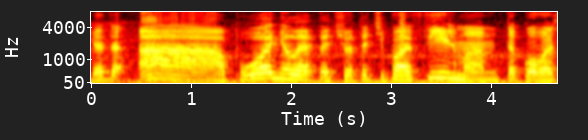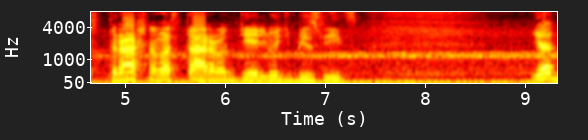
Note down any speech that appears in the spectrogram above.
Это... А, понял это. Что-то типа фильма такого страшного старого, где люди без лиц. Я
